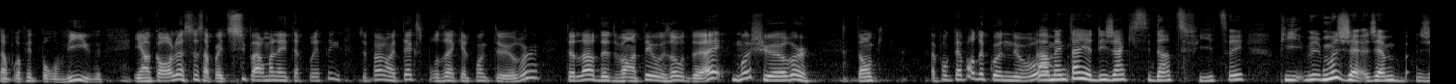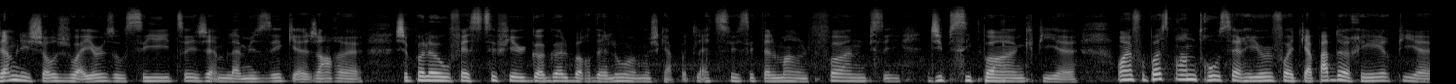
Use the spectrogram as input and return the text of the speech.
en profites pour vivre. Et encore là, ça, ça peut être super mal interprété. Tu faire un texte pour dire à quel point tu es heureux, tu as l'air de te vanter aux autres de Hey, moi, je suis heureux. Donc, faut que tu apportes de quoi de nouveau. en même temps, il y a des gens qui s'identifient, tu sais. Puis moi, j'ai- j'aime j'aime les choses joyeuses aussi, tu sais. J'aime la musique, euh, genre, euh, je sais pas, là, au festif, il y a eu Gogol Bordello. hein, moi, je capote là-dessus. C'est tellement le fun. Puis c'est gypsy punk. Puis, euh, ouais, faut pas se prendre trop au sérieux. faut être capable de rire. Puis, euh,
